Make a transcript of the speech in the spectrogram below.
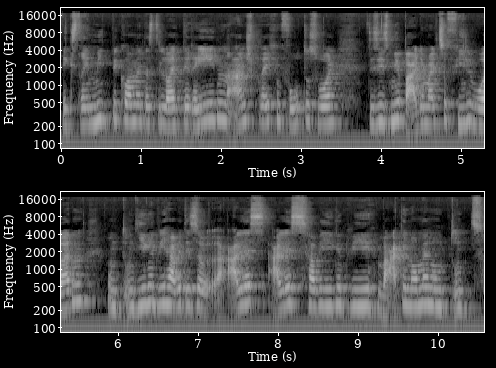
extrem mitbekommen, dass die Leute reden, ansprechen, Fotos wollen. Das ist mir bald einmal zu viel geworden und, und irgendwie habe ich das alles, alles habe ich irgendwie wahrgenommen und, und,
